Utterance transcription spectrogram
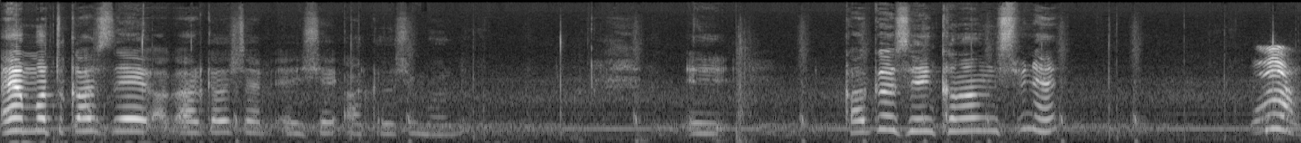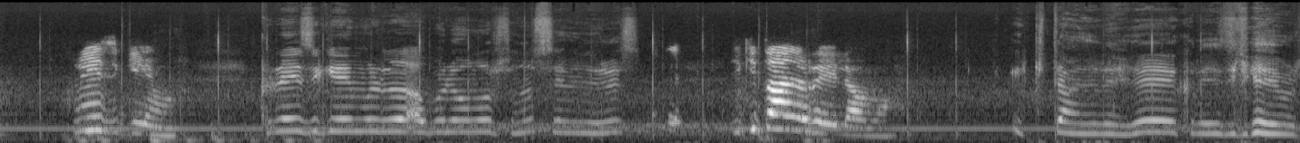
En Matukas'ta arkadaşlar e, şey arkadaşım vardı. E, kanka senin kanalın ismi ne? benim Crazy Game. Crazy Gamer'da abone olursanız seviniriz. İki tane reyli ama. İki tane reyle Crazy Gamer.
